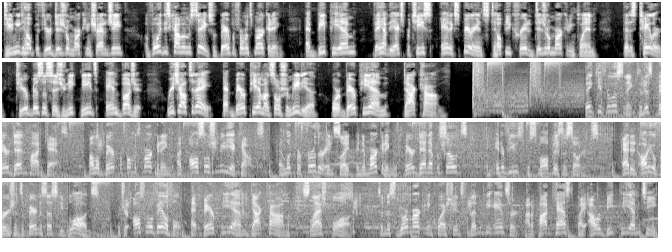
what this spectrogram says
Do you need help with your digital marketing strategy? Avoid these common mistakes with Bear Performance Marketing. At BPM, they have the expertise and experience to help you create a digital marketing plan that is tailored to your business's unique needs and budget. Reach out today at BearPM on social media or at bearpm.com. Thank you for listening to this Bear Den podcast. Follow Bear Performance Marketing on all social media accounts and look for further insight into marketing with Bear Den episodes and interviews with small business owners. Added audio versions of Bear Necessity blogs, which are also available at bearpm.com slash blog. Send us your marketing questions for them to be answered on a podcast by our BPM team.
